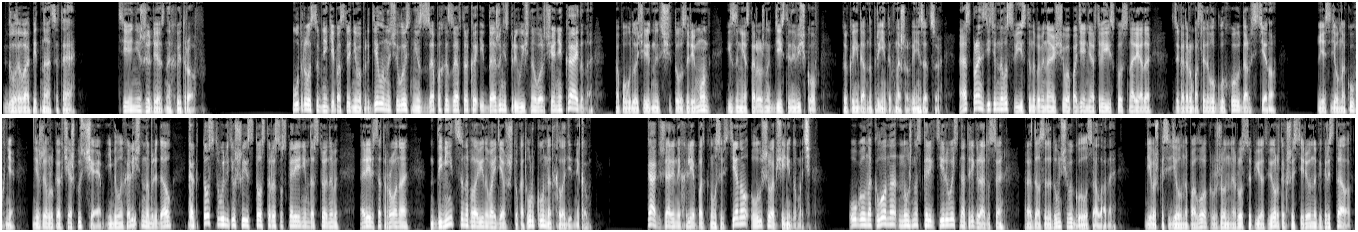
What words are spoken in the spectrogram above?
Глава 15. Тени железных ветров. Утро в особняке последнего предела началось не с запаха завтрака и даже не с привычного ворчания Кайдена по поводу очередных счетов за ремонт из-за неосторожных действий новичков, только недавно принятых в нашу организацию, а с пронзительного свиста, напоминающего падение артиллерийского снаряда, за которым последовал глухой удар в стену. Я сидел на кухне, держа в руках чашку с чаем, и меланхолично наблюдал, как тост, вылетевший из тостера с ускорением, достойным рельса трона, дымится, наполовину войдя в штукатурку над холодильником. Как жареный хлеб воткнулся в стену, лучше вообще не думать. «Угол наклона нужно скорректировать на три градуса», — раздался задумчивый голос Алана. Девушка сидела на полу, окруженная россыпью отвертых шестеренок и кристаллов,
